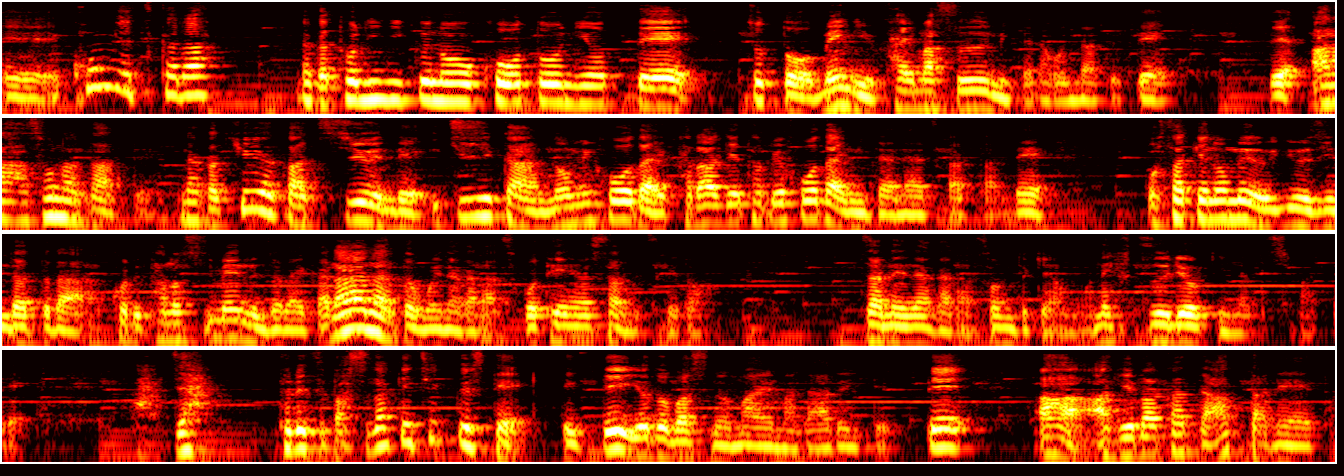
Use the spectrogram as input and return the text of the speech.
えー今月からなんか鶏肉の高騰によってちょっとメニュー変えますみたいなことになっててであらそうなんだってなんか980円で1時間飲み放題唐揚げ食べ放題みたいなやつがあったんでお酒飲める友人だったらこれ楽しめるんじゃないかななんて思いながらそこ提案したんですけど残念ながらその時はもうね普通料金になってしまってあじゃあとりあえず場所だけチェックしてって言ってヨドバシの前まで歩いてってああ揚げバカってあったねと。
